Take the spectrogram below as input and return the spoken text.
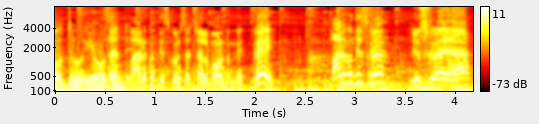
వద్దు ఏమవుతండి పానకం తీసుకోండి సార్ చాలా బాగుంటుంది. రే పానకం తీసుకురా. తీసుకురాయా?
